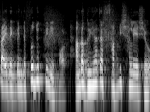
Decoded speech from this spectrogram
প্রায় দেখবেন যে প্রযুক্তি নির্ভর। আমরা দুই হাজার ছাব্বিশ সালে এসেও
